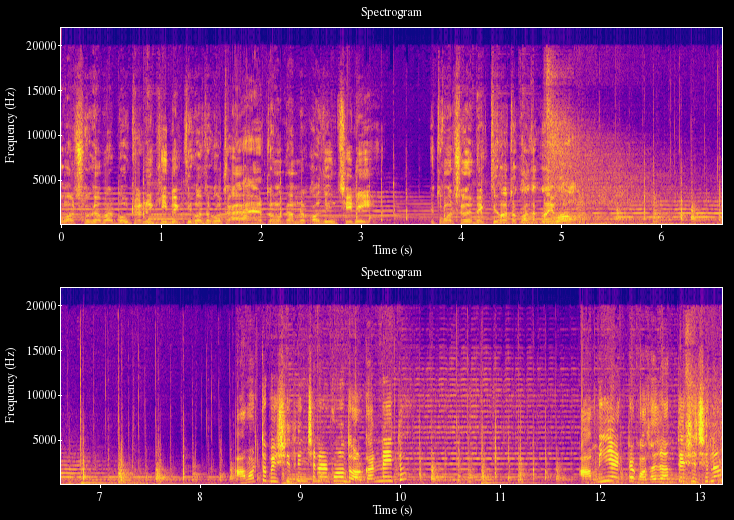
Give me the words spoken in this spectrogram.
তোমার সঙ্গে আবার বৌঠানের কি ব্যক্তিগত কথা? হ্যাঁ? তোমাকে আমরা কদিন চিনি। তোমার সঙ্গে ব্যক্তিগত কথা কইব? আমার তো বেশি দিন চেনার কোনো দরকার নেই তো। আমি একটা কথা জানতে এসেছিলাম,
